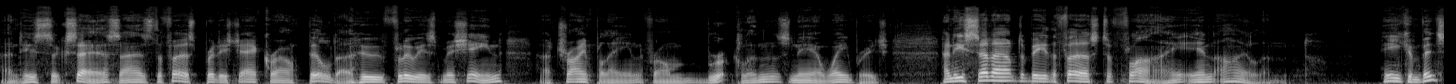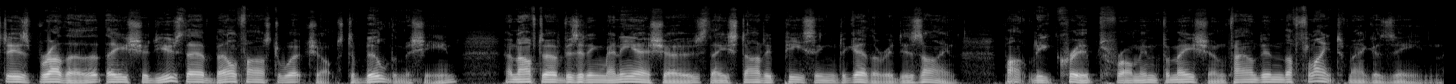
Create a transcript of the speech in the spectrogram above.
and his success as the first British aircraft builder who flew his machine, a triplane, from Brooklands near Weybridge, and he set out to be the first to fly in Ireland. He convinced his brother that they should use their Belfast workshops to build the machine, and after visiting many air shows, they started piecing together a design partly cribbed from information found in the Flight magazine.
